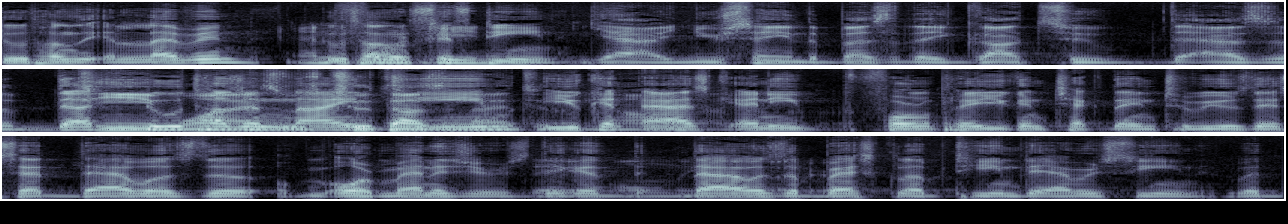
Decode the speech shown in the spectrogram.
2011, And 2015. Yeah, and you're saying the best that they got to as a That team 2009 was 2009 team, you can no, ask no. any former player, you can check the interviews. They said that was the or managers. They, They get, that got was the best club team they ever seen. With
